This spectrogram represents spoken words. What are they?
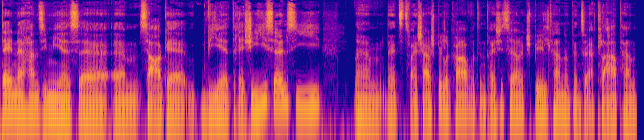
dann haben sie mir ähm, sagen, wie die Regie soll sein. Ähm, da hat es zwei Schauspieler gehabt, die den Regisseure gespielt haben und dann so erklärt haben,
